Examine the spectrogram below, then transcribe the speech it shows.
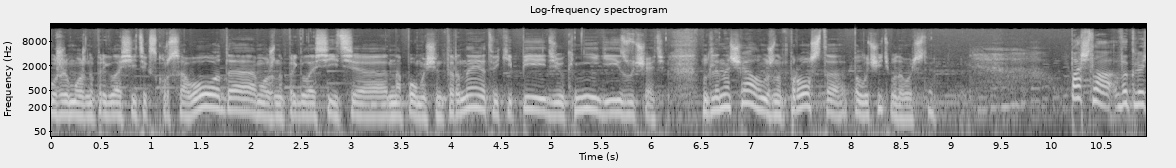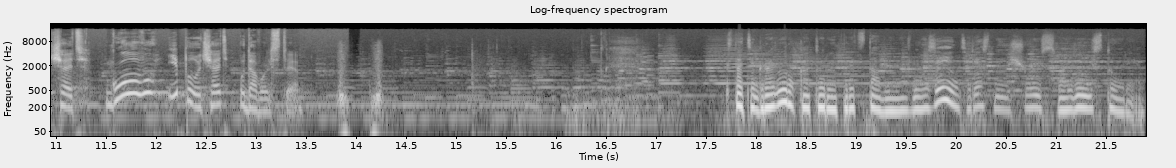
уже можно пригласить экскурсовода, можно пригласить э, на помощь интернет, Википедию, книги изучать. Но для начала нужно просто получить удовольствие. Пошла выключать голову и получать удовольствие. Кстати, гравюра, которая представлена в музее, интересна еще и своей историей.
